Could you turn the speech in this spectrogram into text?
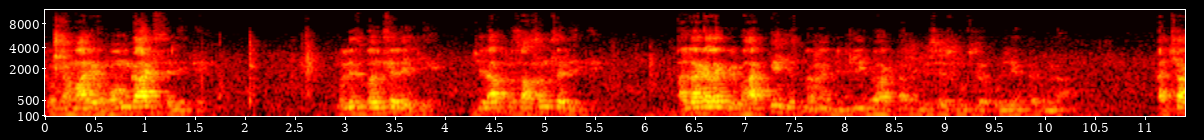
क्योंकि तो हमारे होमगार्ड से लेके, पुलिस बल से लेके, जिला प्रशासन से लेके अलग अलग विभाग के, जिसमें मैं बिजली विभाग का भी विशेष रूप से उल्लेख करूँगा। अच्छा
